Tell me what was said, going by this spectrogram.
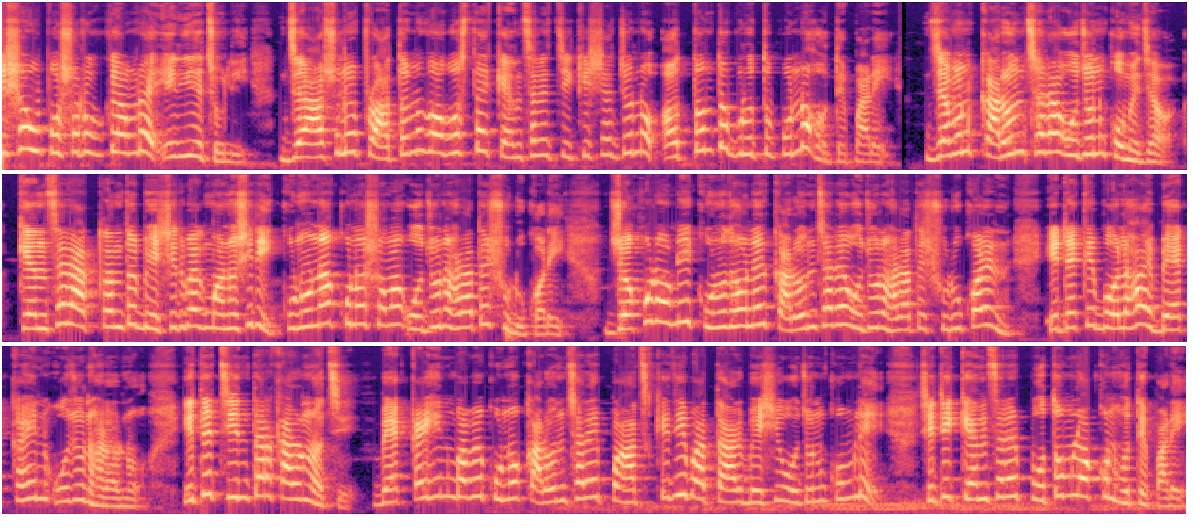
এসব উপসর্গকে আমরা এড়িয়ে চলি, যা আসলে প্রাথমিক অবস্থায় ক্যান্সারের চিকিৎসার জন্য অত্যন্ত গুরুত্বপূর্ণ হতে পারে। যেমন কারণ ছাড়া ওজন কমে যাওয়া। ক্যান্সার আক্রান্ত বেশিরভাগ মানুষেরই কোনো না কোনো সময় ওজন হারাতে শুরু করে। যখন আপনি কোনো ধরনের কারণ ছাড়া ওজন হারাতে শুরু করেন, এটাকে বলা হয় ব্যাখ্যাহীন ওজন হারানো। এতে চিন্তার কারণ আছে। ব্যাখ্যাহীনভাবে কোনো কারণ ছাড়াই পাঁচ কেজি বা তার বেশি ওজন কমলে সেটি ক্যান্সারের প্রথম লক্ষণ হতে পারে।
